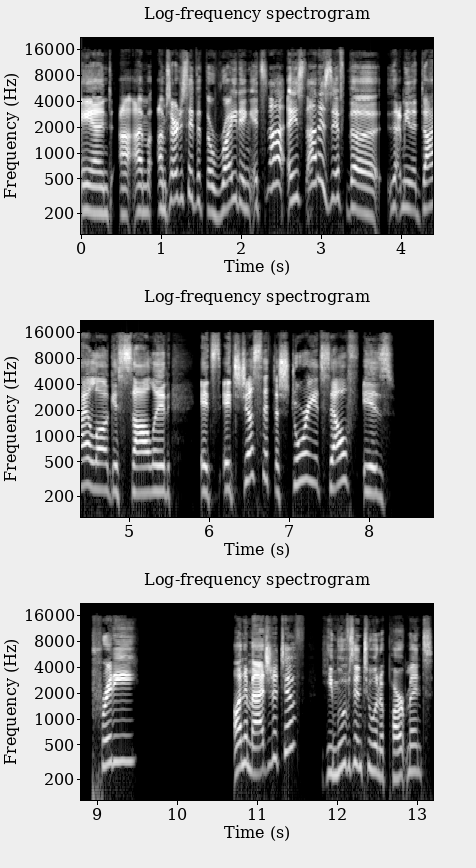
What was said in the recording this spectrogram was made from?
And I'm I'm sorry to say that the writing it's not it's not as if the I mean the dialogue is solid. It's it's just that the story itself is pretty unimaginative. He moves into an apartment.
